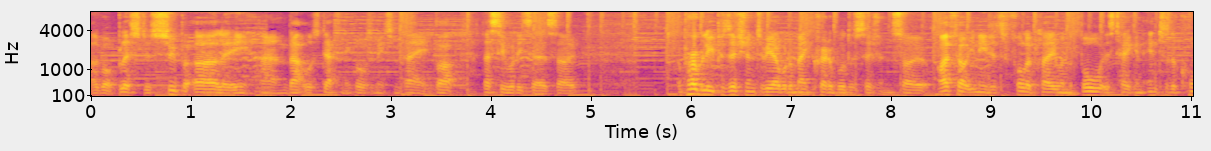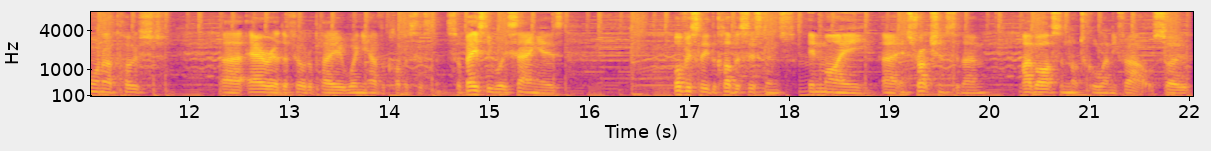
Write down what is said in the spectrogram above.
I got blisters super early and that was definitely causing me some pain. But let's see what he says. So appropriately positioned to be able to make credible decisions. So I felt you needed to follow play when the ball is taken into the corner post uh, area of the field of play when you have a club assistant. So basically what he's saying is obviously the club assistants in my uh, instructions to them i've asked them not to call any fouls so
